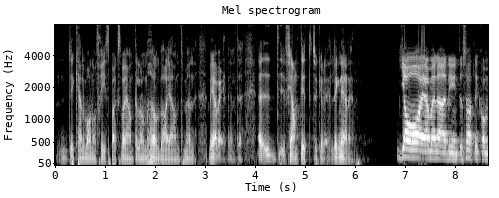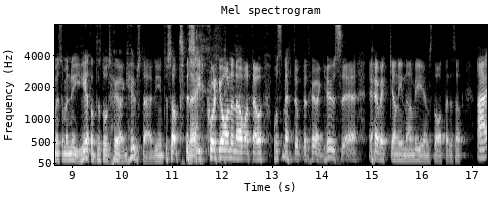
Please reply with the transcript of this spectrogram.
Det kan vara någon frisparksvariant eller någon hörnvariant, men, men jag vet inte. Eh, fjantigt tycker jag det. Lägg ner det. Ja, jag menar, det är ju inte så att det kommer som en nyhet att det står ett höghus där. Det är ju inte så att sydkoreanerna har varit där och, och smält upp ett höghus eh, veckan innan VM startade. Så att, nej,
